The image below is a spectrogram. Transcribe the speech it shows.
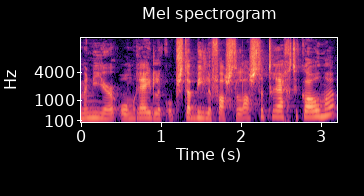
manier om redelijk op stabiele vaste lasten terecht te komen.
